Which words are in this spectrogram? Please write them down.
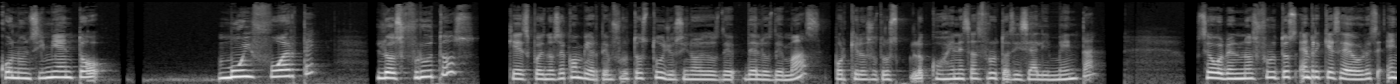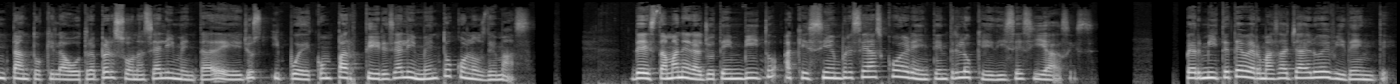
con un cimiento muy fuerte, los frutos, que después no se convierten en frutos tuyos, sino de los, de los demás, porque los otros cogen esas frutas y se alimentan, se vuelven unos frutos enriquecedores en tanto que la otra persona se alimenta de ellos y puede compartir ese alimento con los demás. De esta manera yo te invito a que siempre seas coherente entre lo que dices y haces. Permítete ver más allá de lo evidente.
